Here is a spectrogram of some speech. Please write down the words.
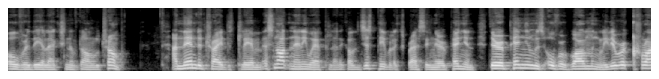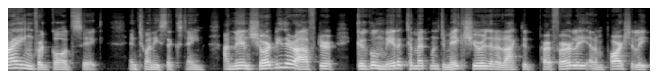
over the election of Donald Trump. And then to try to claim it's not in any way political, just people expressing their opinion. Their opinion was overwhelmingly, they were crying for God's sake in 2016. And then shortly thereafter, Google made a commitment to make sure that it acted fairly and impartially,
